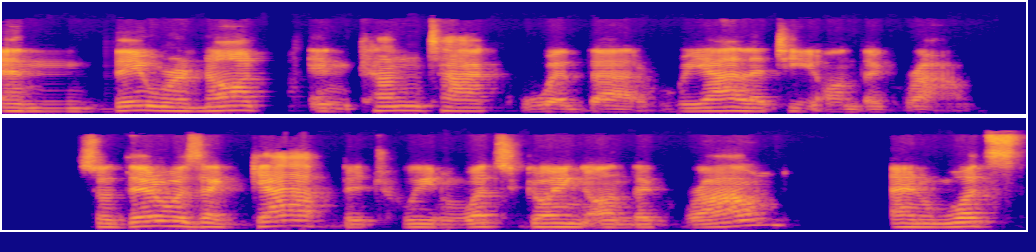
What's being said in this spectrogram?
and they were not in contact with the reality on the ground. So there was a gap between what's going on the ground and what's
